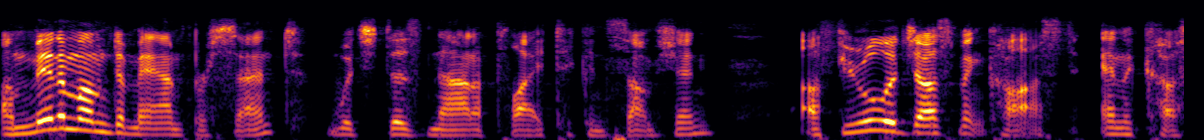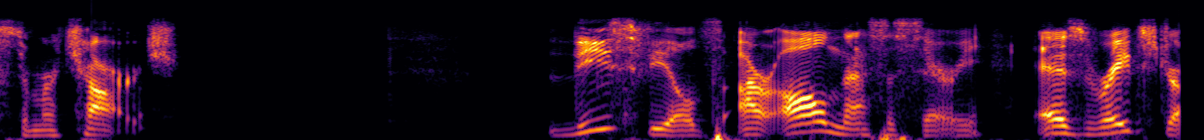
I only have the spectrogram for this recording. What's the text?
a minimum demand percent, which does not apply to consumption, a fuel adjustment cost, and a customer charge. These fields are all necessary as rate structure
